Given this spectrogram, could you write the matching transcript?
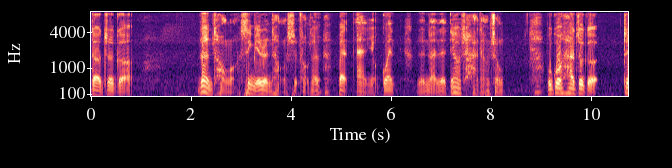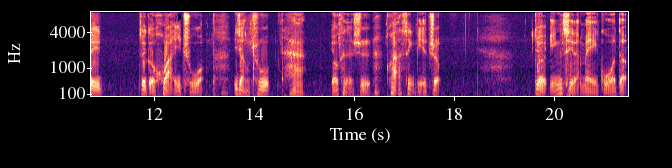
的这个认同哦，性别认同是否跟本案有关，仍然在调查当中。不过他这个这这个话一出哦，一讲出他。有可能是跨性别者，就引起了美国的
